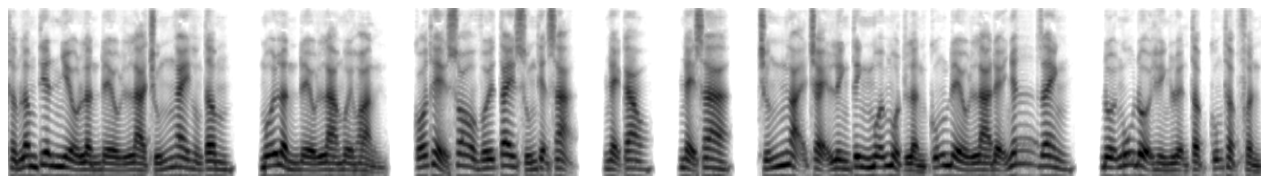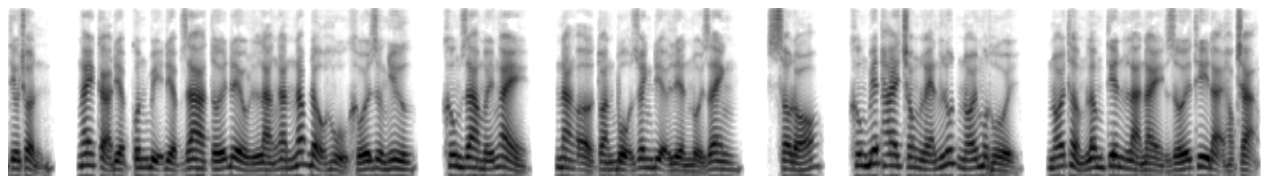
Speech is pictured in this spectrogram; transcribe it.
Thẩm Lâm Tiên nhiều lần đều là chúng ngay hồng tâm, mỗi lần đều là mười hoàn, có thể so với tay súng thiện xạ, nhảy cao, nhảy xa, chứng ngại chạy linh tinh mỗi một lần cũng đều là đệ nhất danh, đội ngũ đội hình luyện tập cũng thập phần tiêu chuẩn, ngay cả điệp quân bị điệp ra tới đều là ngăn nắp đậu hủ khối dường như, không ra mấy ngày, nàng ở toàn bộ doanh địa liền nổi danh, sau đó, không biết hai trong lén lút nói một hồi, nói thẩm lâm tiên là này giới thi đại học trạng.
